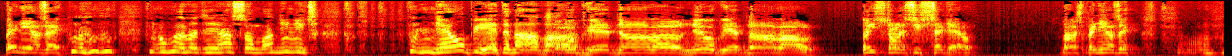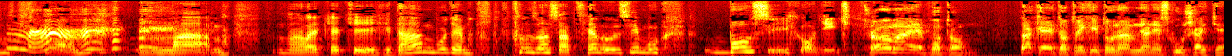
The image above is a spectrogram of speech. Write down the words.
Peniaze! No, ja som ani nič neobjednával. Objednával, neobjednával. Pri stole si sedel. Máš peniaze? Má. Mám. Ale keď ti ich dám, budem zasa celú zimu bosý chodiť. Čo ma je potom? Takéto triky tu na mňa neskúšajte.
